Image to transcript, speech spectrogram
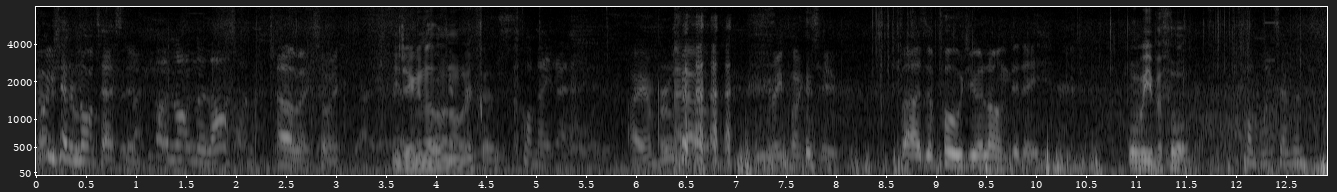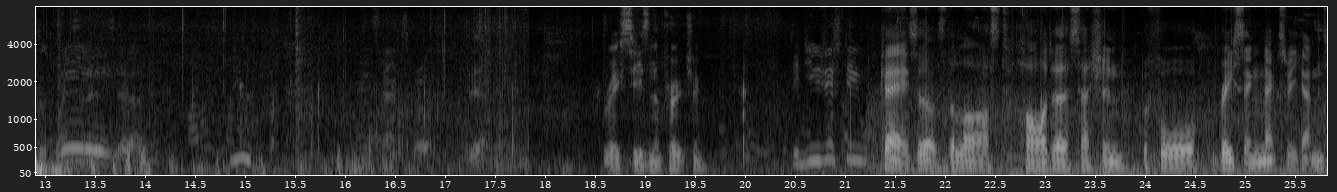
Thought you said I'm not testing. Oh, not on the last one. Oh, right, sorry. You're doing another one, Ollie? Come on, mate. then. I am Bruce. 3.2. Baz pulled you along, did he? What were you before? 1.7. Makes sense, bro. Race season approaching. Did you just do Okay, so that was the last harder session before racing next weekend.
